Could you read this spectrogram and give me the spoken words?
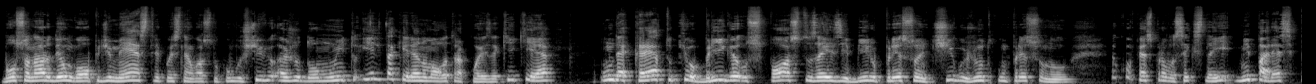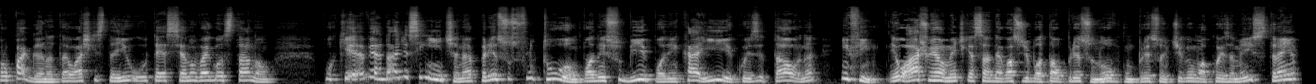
Bolsonaro deu um golpe de mestre com esse negócio do combustível, ajudou muito. E ele está querendo uma outra coisa aqui, que é um decreto que obriga os postos a exibir o preço antigo junto com o preço novo. Eu confesso para você que isso daí me parece propaganda, tá? Eu acho que isso daí o TSE não vai gostar, não. Porque a verdade é a seguinte, né? Preços flutuam, podem subir, podem cair, coisa e tal, né? Enfim, eu acho realmente que esse negócio de botar o preço novo com o preço antigo é uma coisa meio estranha.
